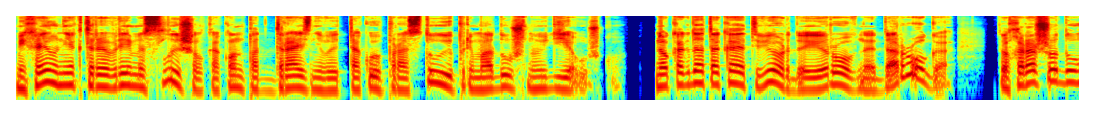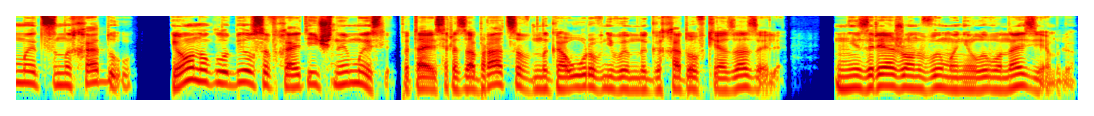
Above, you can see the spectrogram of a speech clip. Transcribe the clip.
Михаил некоторое время слышал, как он поддразнивает такую простую и прямодушную девушку. Но когда такая твердая и ровная дорога, то хорошо думается на ходу, и он углубился в хаотичные мысли, пытаясь разобраться в многоуровневой многоходовке Азазеля. Не зря же он выманил его на землю.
